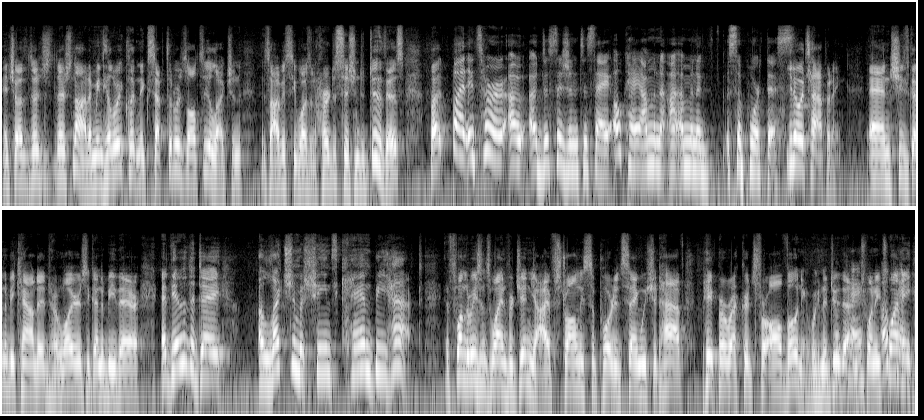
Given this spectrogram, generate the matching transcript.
and show that there's, there's not. I mean, Hillary Clinton accepted the results of the election. This obviously wasn't her decision to do this, but... But it's her a, a decision to say, okay, I'm going to I'm gonna support this. You know, it's happening and she's going to be counted. Her lawyers are going to be there. At the end of the day, election machines can be hacked. It's one of the reasons why in Virginia I've strongly supported saying we should have paper records for all voting. We're going to do okay. that in 2020. Okay.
